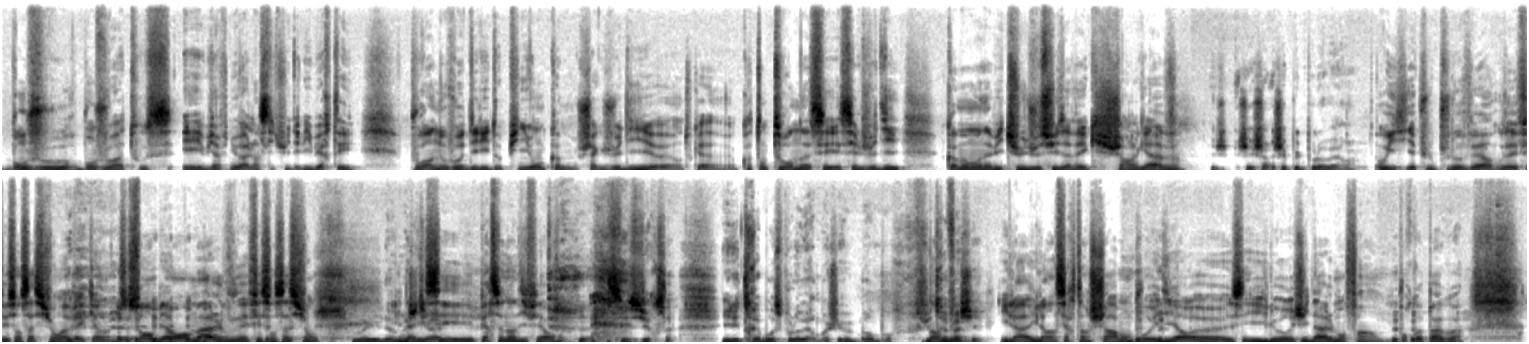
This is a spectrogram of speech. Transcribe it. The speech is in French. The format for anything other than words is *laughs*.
Bonjour, bonjour à tous et bienvenue à l'Institut des Libertés pour un nouveau délit d'opinion, comme chaque jeudi, euh, en tout cas quand on tourne c'est le jeudi. Comme à mon habitude, je suis avec Charles Gave. J'ai plus le pullover. Hein. Oui, il n'y a plus le pullover. Vous avez fait sensation avec. Hein. Que ce soit en bien ou en mal, vous avez fait sensation. *laughs* Oui, il n'a laissé personne indifférent. *laughs* c'est sûr ça. Il est très beau ce pullover. Moi, je, bon, bon, je suis très fâché. Il a, il a un certain charme, on pourrait dire. Euh, il est original, mais enfin, pourquoi pas quoi.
